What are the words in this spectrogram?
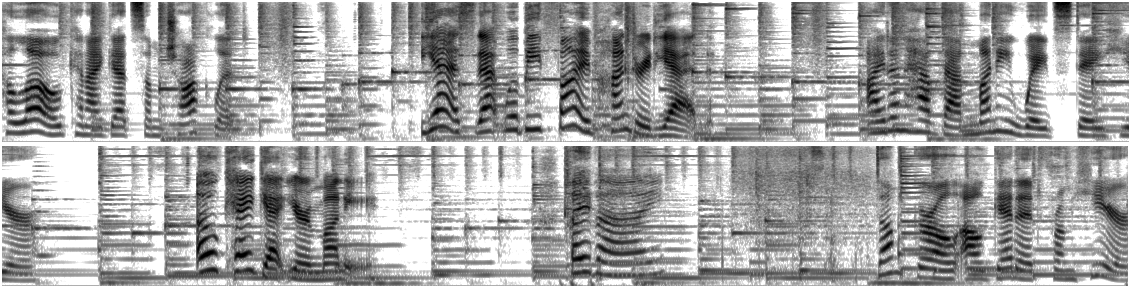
Hello, can I get some chocolate? Yes, that will be 500 yen. I don't have that money, wait, stay here. Okay, get your money. Bye bye. Dumb girl, I'll get it from here.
